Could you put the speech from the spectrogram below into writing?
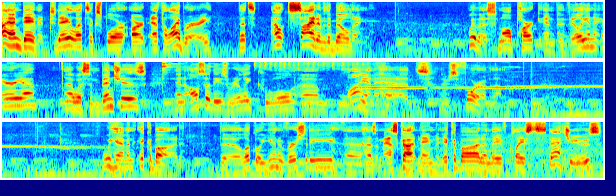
Hi, I'm David. Today let's explore art at the library that's outside of the building. We have a small park and pavilion area uh, with some benches and also these really cool um, lion heads. There's four of them. We have an Ichabod. The local university uh, has a mascot named Ichabod and they've placed statues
